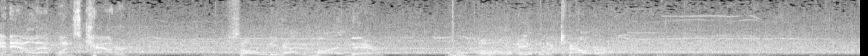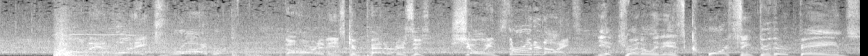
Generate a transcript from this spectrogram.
And now that one's countered. Saw what he had in mind there. Oh, able to counter. Oh, man, what a driver. The heart of these competitors is showing through tonight. The adrenaline is coursing through their veins.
